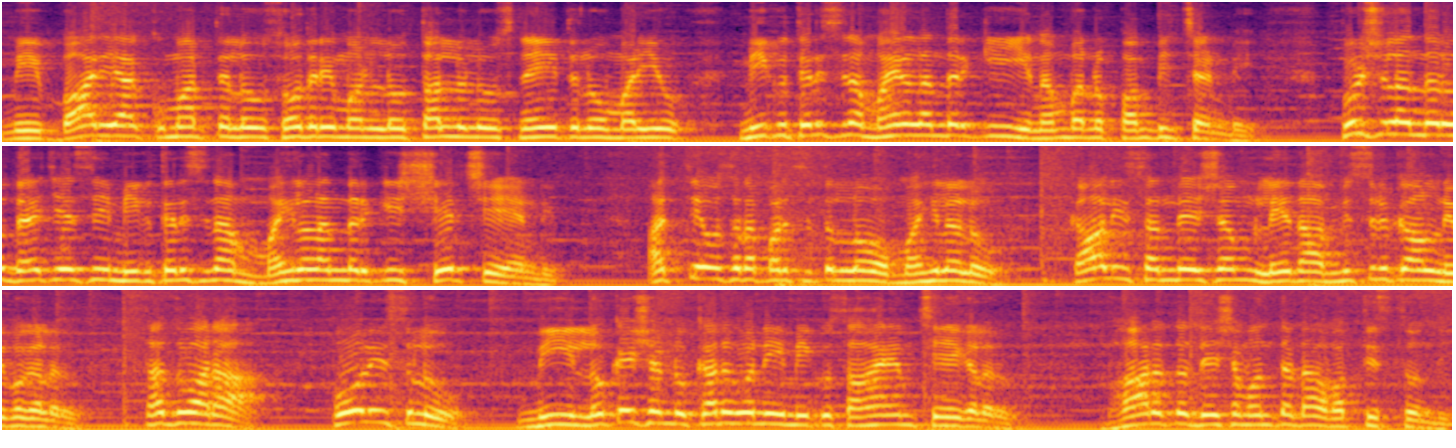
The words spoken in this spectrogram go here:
మీ భార్య కుమార్తెలు సోదరిమణులు తల్లులు స్నేహితులు మరియు మీకు తెలిసిన మహిళలందరికీ ఈ నంబర్ను పంపించండి. పురుషులందరూ దయచేసి మీకు తెలిసిన మహిళలందరికీ షేర్ చేయండి. అత్యవసర పరిస్థితుల్లో మహిళలు ఖాళీ సందేశం లేదా మిస్డ్ కాల్ను ఇవ్వగలరు. తద్వారా పోలీసులు మీ లొకేషన్ను కనుగొని మీకు సహాయం చేయగలరు. భారతదేశమంతటా వర్తిస్తుంది.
